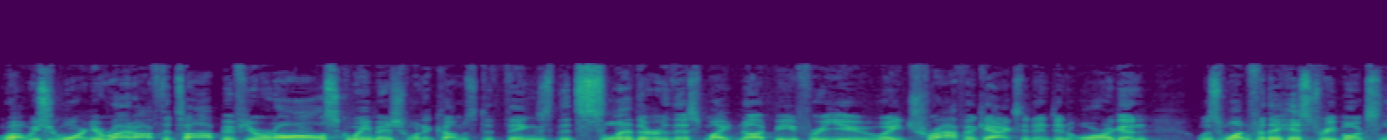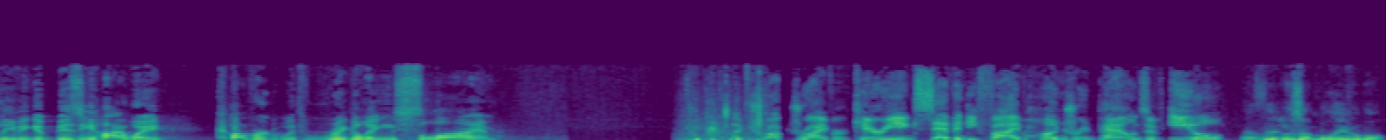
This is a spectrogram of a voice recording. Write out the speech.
Well, we should warn you right off the top if you're at all squeamish when it comes to things that slither, this might not be for you. A traffic accident in Oregon was one for the history books, leaving a busy highway covered with wriggling slime. A truck driver carrying 7,500 pounds of eel. It was unbelievable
